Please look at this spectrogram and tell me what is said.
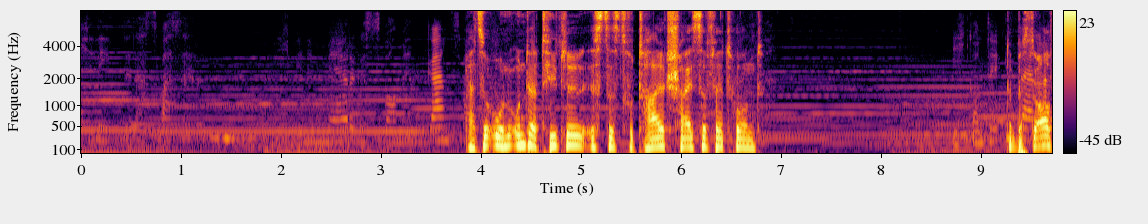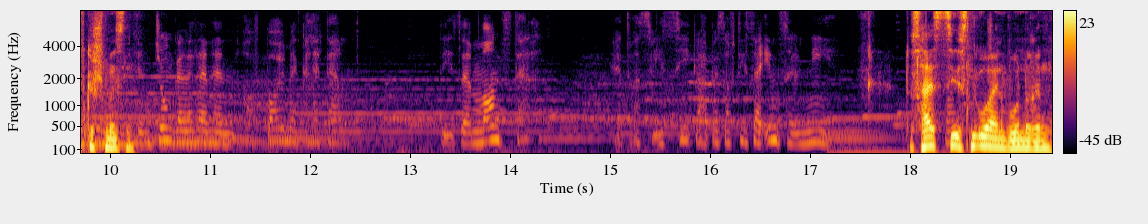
Ich liebte das Wasser. Ich bin im Meer geschwommen, ganz Also ohne Untertitel ist es total scheiße vertont. Da bist du aufgeschmissen. auf Bäume klettern. Diese Monster. Wie sie gab es auf dieser Insel nie. Das heißt, sie ist eine Ureinwohnerin.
